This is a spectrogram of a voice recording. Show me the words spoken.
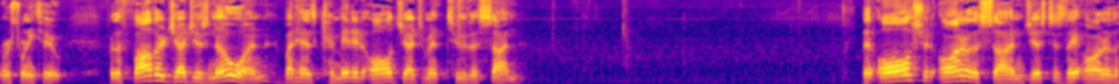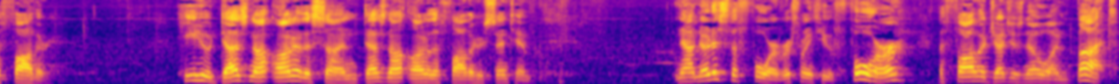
Verse 22 For the Father judges no one, but has committed all judgment to the Son. That all should honor the Son just as they honor the Father. He who does not honor the Son does not honor the Father who sent him. Now, notice the for, verse 22. For the Father judges no one, but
